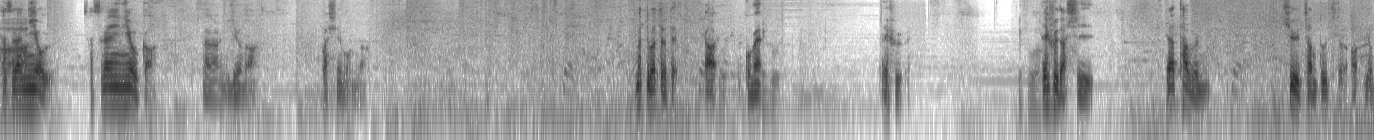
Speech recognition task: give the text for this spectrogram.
さすがに匂う。さすがに匂うか。うん、いるよな。おかしいもんな。待って待って待って。あ、ごめん。F。F。F は？F だし、いや、多分、Q ちゃんと打ってたら、あ、やっ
